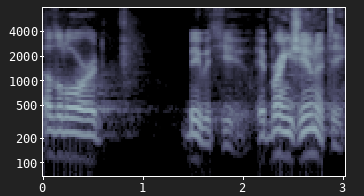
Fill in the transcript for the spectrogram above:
of the Lord be with you. It brings unity.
